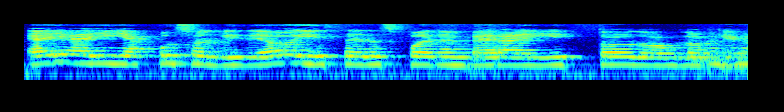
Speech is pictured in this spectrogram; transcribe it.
Ella ahí ya puso el video y ustedes pueden ver ahí todo lo que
